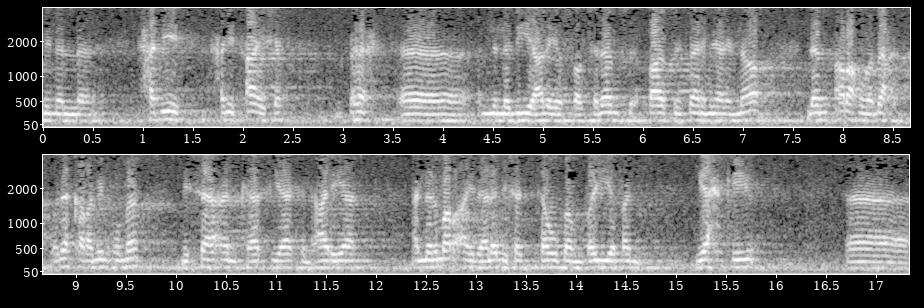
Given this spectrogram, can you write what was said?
من الحديث حديث عائشة أن النبي عليه الصلاة والسلام قال صنفان من أهل النار لم أرهما بعد وذكر منهما نساء كاسيات عاريات أن المرأة إذا لبست ثوبا ضيقا يحكي آه،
